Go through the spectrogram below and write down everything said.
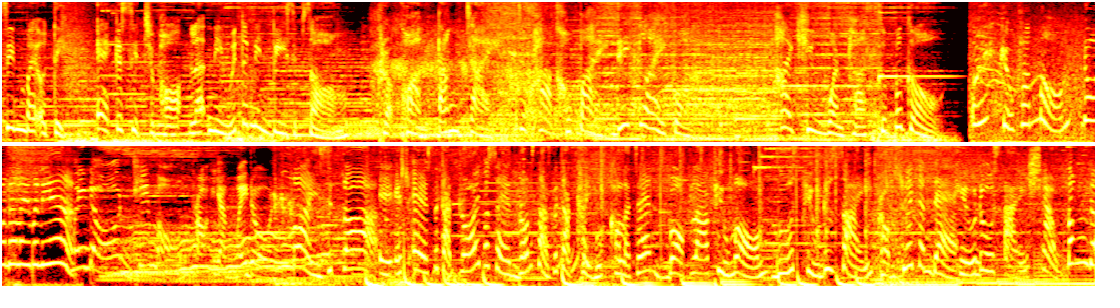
ซินไบโอติก เอกสิทธิ์เฉพาะและมีวิตามิน B12 เพราะความตั้งใจจะพาเขาไปได้ไกลกว่า High Q One Plus Super Go อุ้ยผิวคล้ำหมอง โดนอะไรมาเนี่ย ไม่โดน ที่หมองเพราะยังไม่โดน ใหม่ซิตรา AHA สกัด100%พร้อมสารสกัดไข่มุกคอลลาเจน บอกลาผิวหมอง บูสต์ผิวดูใส พร้อมช่วยกันแดด ผิวดูใสฉ่ำต้องโด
